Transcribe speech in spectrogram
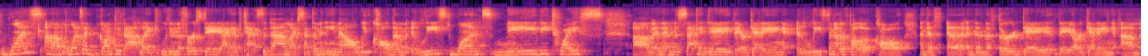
once um, once I've gone through that, like within the first day, I have texted them, I've sent them an email, we've called them at least once, maybe twice. Um, and then the second day, they are getting at least another follow up call, and the uh, and then the third day, they are getting um,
